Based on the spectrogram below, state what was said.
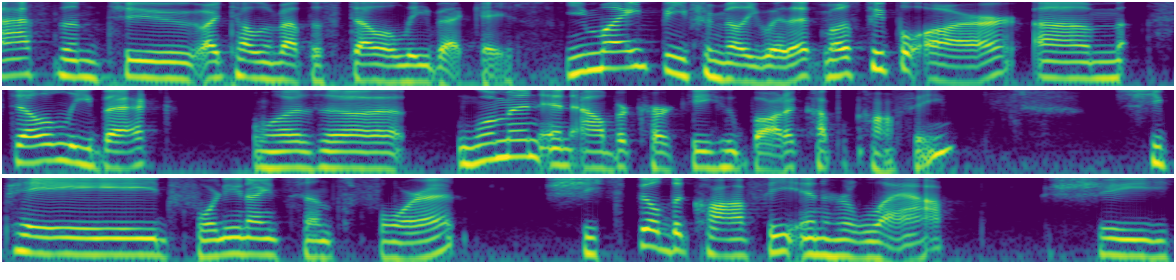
ask them to, I tell them about the Stella Liebeck case. You might be familiar with it. Most people are. Um, Stella Liebeck was a woman in Albuquerque who bought a cup of coffee. She paid 49 cents for it. She spilled the coffee in her lap she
